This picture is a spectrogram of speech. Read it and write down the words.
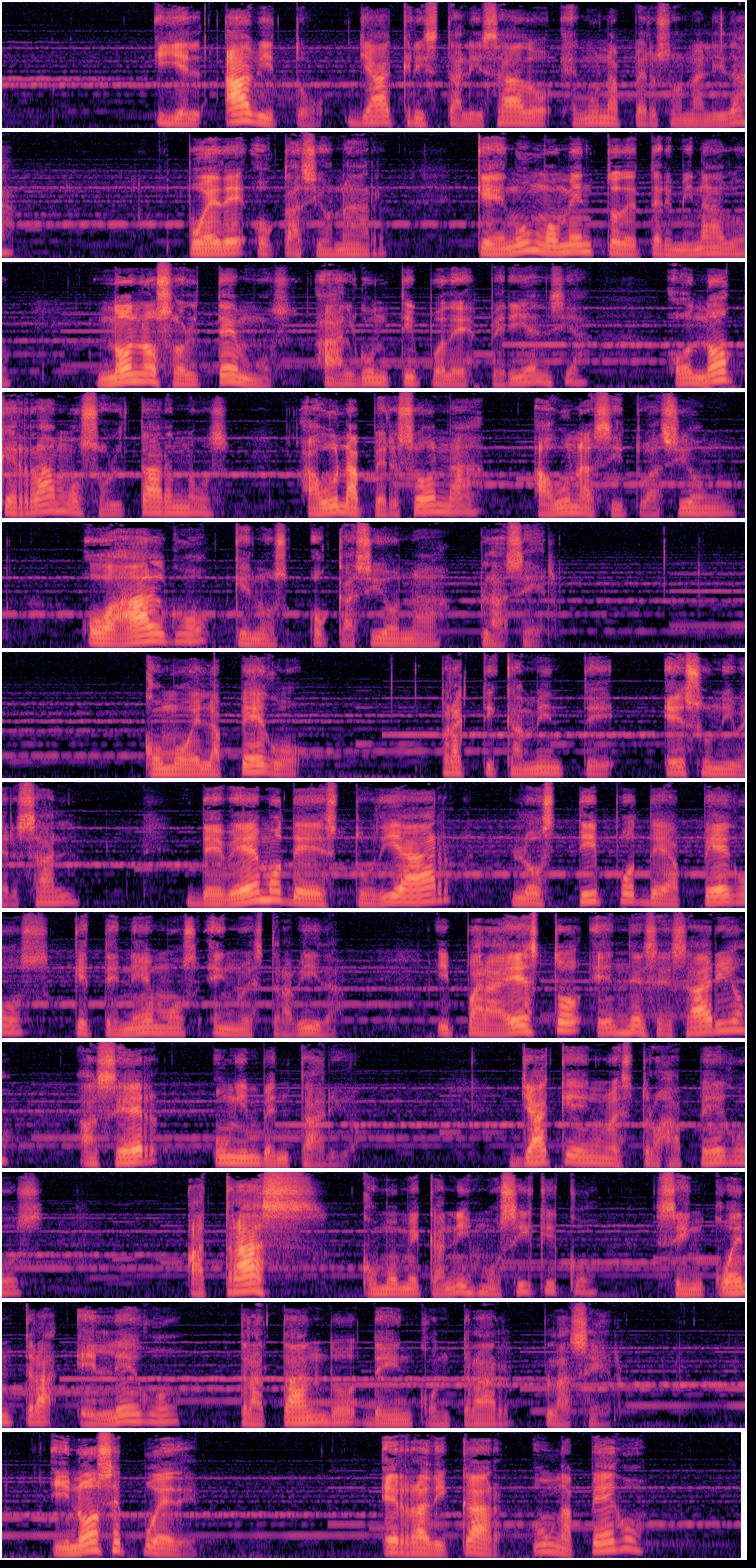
y el hábito ya cristalizado en una personalidad puede ocasionar que en un momento determinado no nos soltemos a algún tipo de experiencia o no querramos soltarnos a una persona, a una situación o a algo que nos ocasiona placer. Como el apego prácticamente es universal, debemos de estudiar los tipos de apegos que tenemos en nuestra vida. Y para esto es necesario hacer un inventario, ya que en nuestros apegos, atrás como mecanismo psíquico, se encuentra el ego tratando de encontrar placer. Y no se puede erradicar un apego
